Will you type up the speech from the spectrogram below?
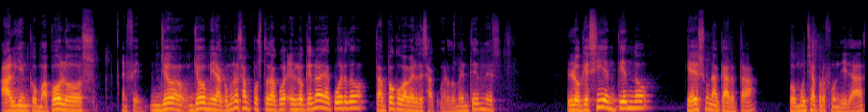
alguien como Apolos, en fin. Yo, yo, mira, como no se han puesto de acuerdo, en lo que no hay acuerdo, tampoco va a haber desacuerdo, ¿me entiendes? Lo que sí entiendo que es una carta con mucha profundidad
